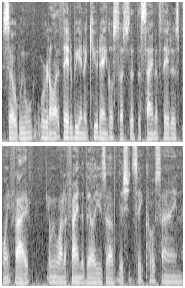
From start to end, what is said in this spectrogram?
so we, we're going to let theta be an acute angle such that the sine of theta is 0.5 and we want to find the values of, this should say cosine,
